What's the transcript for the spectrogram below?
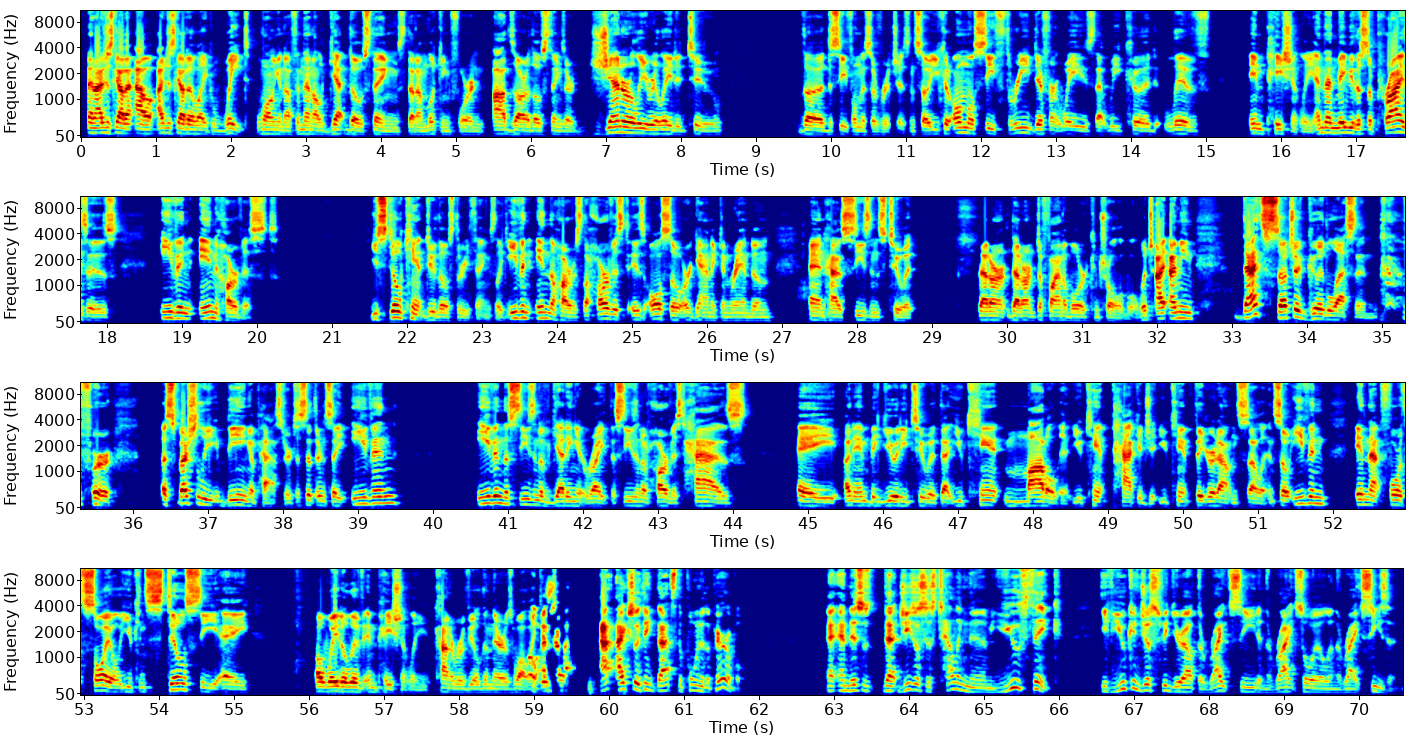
And I just gotta out I just gotta like wait long enough and then I'll get those things that I'm looking for. And odds are those things are generally related to the deceitfulness of riches. And so you could almost see three different ways that we could live impatiently. And then maybe the surprise is even in harvest you still can't do those three things. Like even in the harvest, the harvest is also organic and random and has seasons to it that aren't that aren't definable or controllable. Which I, I mean, that's such a good lesson for especially being a pastor to sit there and say, even even the season of getting it right, the season of harvest has a an ambiguity to it that you can't model it. You can't package it. You can't figure it out and sell it. And so even in that fourth soil you can still see a a way to live impatiently kind of revealed in there as well. Like Oh, I actually think that's the point of the parable. And this is that Jesus is telling them, you think if you can just figure out the right seed and the right soil and the right season,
